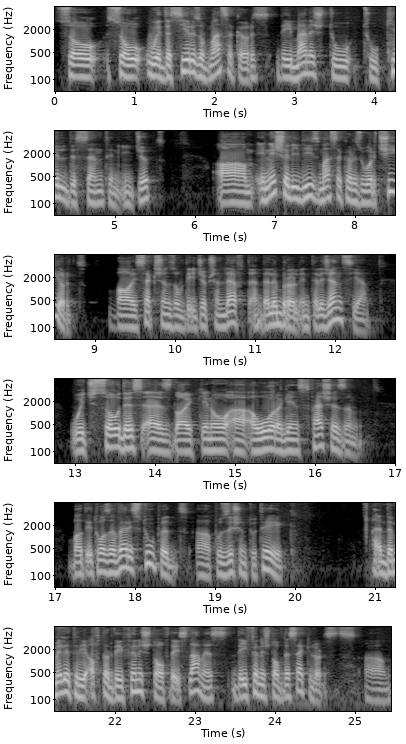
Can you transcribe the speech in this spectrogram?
so, so with the series of massacres, they managed to, to kill dissent in Egypt. Um, initially, these massacres were cheered by sections of the Egyptian left and the liberal intelligentsia, which saw this as like, you know, a, a war against fascism. But it was a very stupid uh, position to take. And the military, after they finished off the Islamists, they finished off the secularists. Um,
